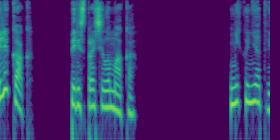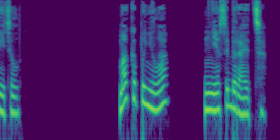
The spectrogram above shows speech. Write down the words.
Или как?» переспросила Мака. Мика не ответил. Мака поняла, не собирается.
